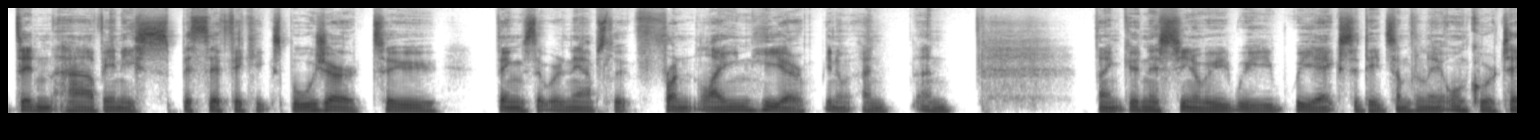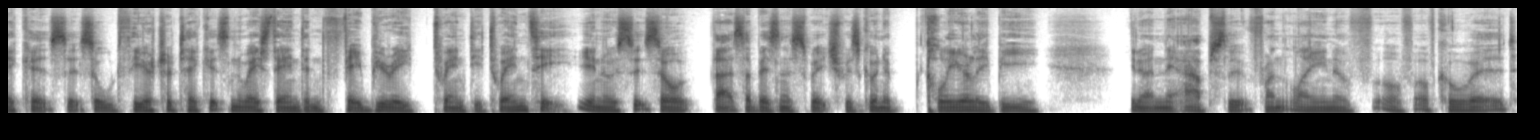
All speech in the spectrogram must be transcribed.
didn't have any specific exposure to things that were in the absolute front line here, you know, and and thank goodness, you know, we we we exited something like Encore Tickets that sold theatre tickets in the West End in February 2020. You know, so, so that's a business which was going to clearly be, you know, in the absolute front line of of, of COVID.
